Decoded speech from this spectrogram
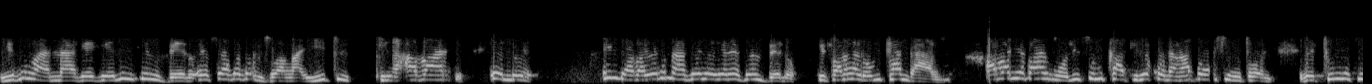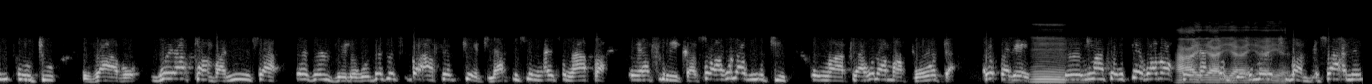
yikunganakekeli imvelo esiyakwenziwa yithi thina abantu. And indaba yokunakekela ezemvelo ifanana lomthandazo abanye bayangcolisa umkhathi bekhona ngapha e-washington bethumisa imputhu zabo kuyaphambanisa ezemvelo kubese siba-affected lapho singayisingapha e-afrika. So akulakuthi ungaphi akulamabhoda kodwa-ke mm. eh, nxa sekuthe kwaba khona kumele sibambisane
